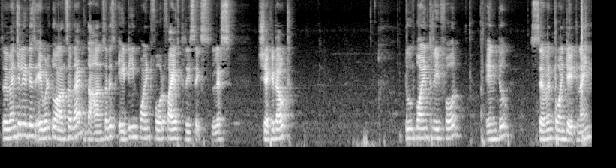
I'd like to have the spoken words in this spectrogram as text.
So eventually it is able to answer that. The answer is 18.4536. Let's check it out. 2.34 into 7.89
